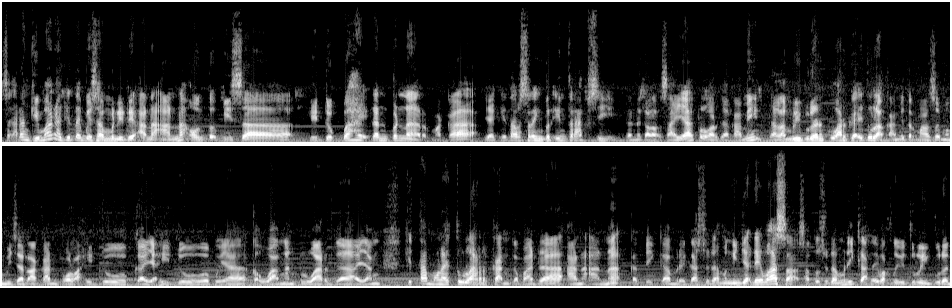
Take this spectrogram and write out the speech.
Sekarang gimana kita bisa mendidik anak-anak untuk bisa hidup baik dan benar? Maka ya kita harus sering berinteraksi. Dan kalau saya keluarga kami dalam liburan keluarga itulah kami termasuk membicarakan pola hidup, gaya hidup, ya, keuangan keluarga yang kita mulai tularkan kepada anak-anak ketika mereka sudah menginjak dewasa. Satu sudah menikah, tapi waktu itu liburan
